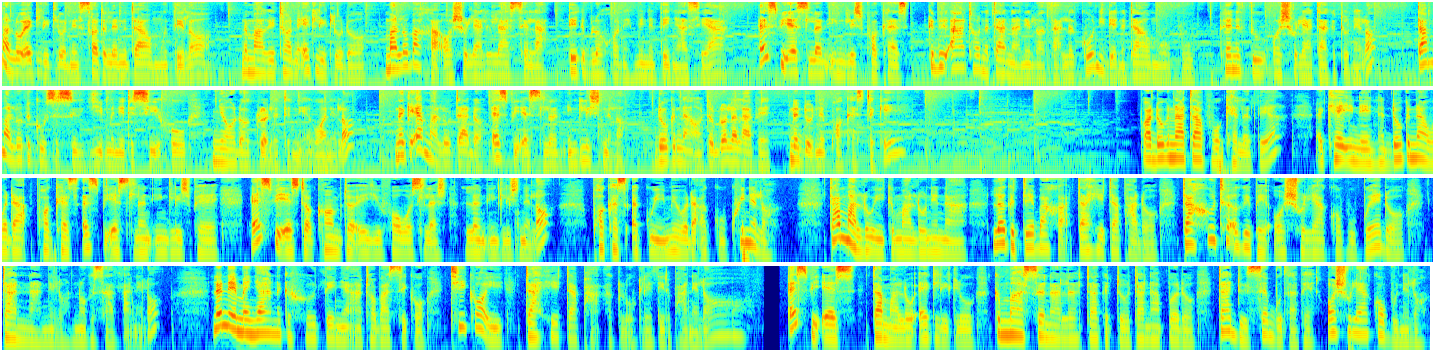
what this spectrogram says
မလိုအက်ကလစ်လိုနေစော်တလဲနတာမူတီလောနမဂီထွန်အက်ကလစ်လိုတော့မလိုဘခအော်စတြေးလျလူလာဆလာတေတဘလခွန်နေမင်းတင်ညာစရာ SBS Learn English Podcast ကဒီအားထောနတာနာနေလောသာလကိုနေတဲ့နတာမူဘူးဖဲနသူအော်စတြေးလျတာကတုန်နေလောတမလို့တကူဆဆူယီမနီတစီဟိုညောတော့ဂရလက်တနေကောနေလောနကဲအမလို့တာတော့ SBS Learn English နေလောဒိုကနာတော့ဘလလာပဲနှစ်တို့နေ podcast တကေပဒုကနာတာဖိုခဲလက်တဲ့ အခဲအင်းနဲ့ဒုကနာဝဒ podcast SBS learn english ပဲ sbs.com.au/learn english နဲ့လော podcast အကွေမြေဝဒအကူခွိနဲ့လောတာမလိုဤကမလိုနေနာလကတဲ့ဘခတာဟီတာဖာတော့တာခုထအကေပဲဩစတြေးလျကဘူးပွဲတော့တာနာနေလောနောကစားတာနေလောလက်နေမညာနကခုတင်ညာအထောပါစစ်ကိုထီကိုဤတာဟီတာဖာအကလိုကလေတိတဖာနေလော SBS တမလိုအက်ဂလီကလိုကမဆနာလတာကတိုတနာပဒတာဒုဆေဘူတာပဲဩစတြေးလျကဘူးနေလော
